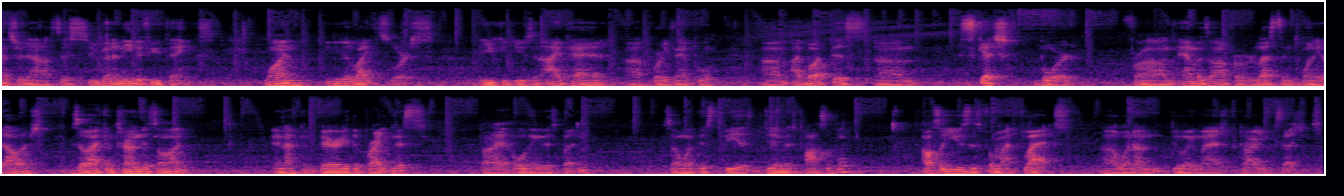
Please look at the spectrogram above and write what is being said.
Sensor analysis, you're gonna need a few things. One, you need a light source. You could use an iPad, uh, for example. Um, I bought this um, sketch board from Amazon for less than $20. So I can turn this on and I can vary the brightness by holding this button. So I want this to be as dim as possible. I also use this for my flats uh, when I'm doing my astrophotography sessions.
